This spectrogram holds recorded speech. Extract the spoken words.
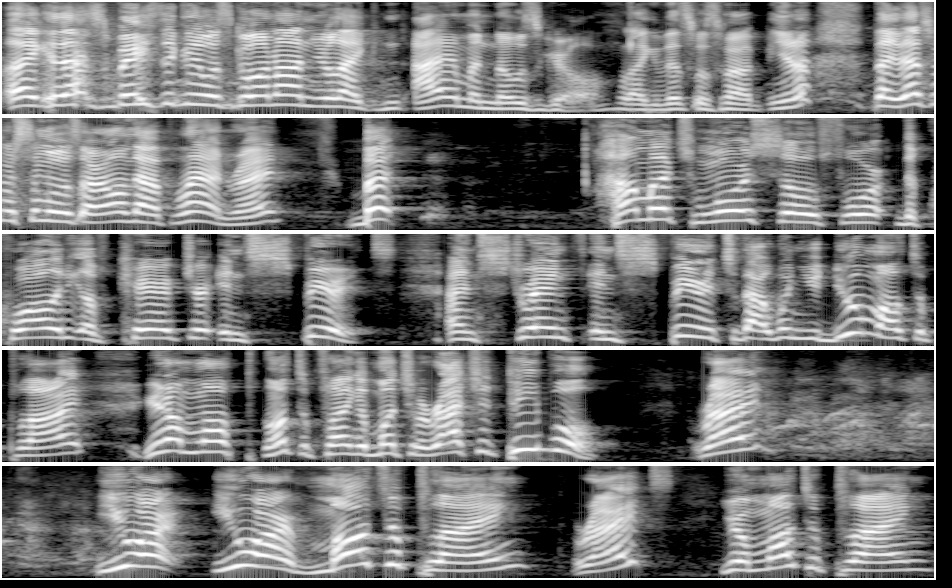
Like that's basically what's going on. You're like, I am a nose girl. Like this was my, you know, like that's where some of us are on that plan, right? But how much more so for the quality of character in spirit and strength in spirit, so that when you do multiply, you're not multiplying a bunch of ratchet people, right? You are you are multiplying, right? You're multiplying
